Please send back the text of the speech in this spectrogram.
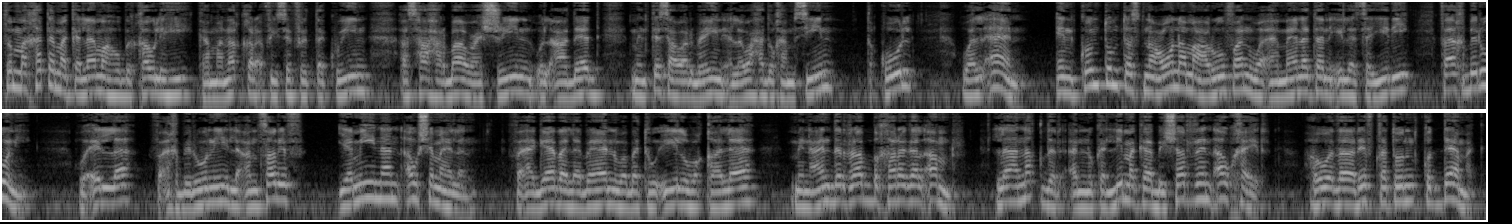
ثم ختم كلامه بقوله كما نقرأ في سفر التكوين أصحاح 24 والأعداد من 49 إلى 51 تقول والآن إن كنتم تصنعون معروفا وأمانة إلى سيدي فأخبروني. وإلا فأخبروني لأنصرف يمينا أو شمالا. فأجاب لبان وبتوئيل وقالا من عند الرب خرج الأمر. لا نقدر أن نكلمك بشر أو خير. هو ذا رفقة قدامك.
